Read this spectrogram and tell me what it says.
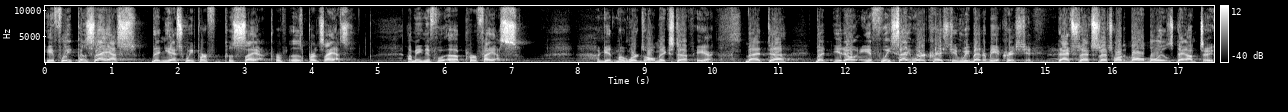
if we possess, then yes, we possess. possess. I mean, if we uh, profess. I get my words all mixed up here. But, uh, but you know, if we say we're a Christian, we better be a Christian. That's, that's, that's what it all boils down to.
